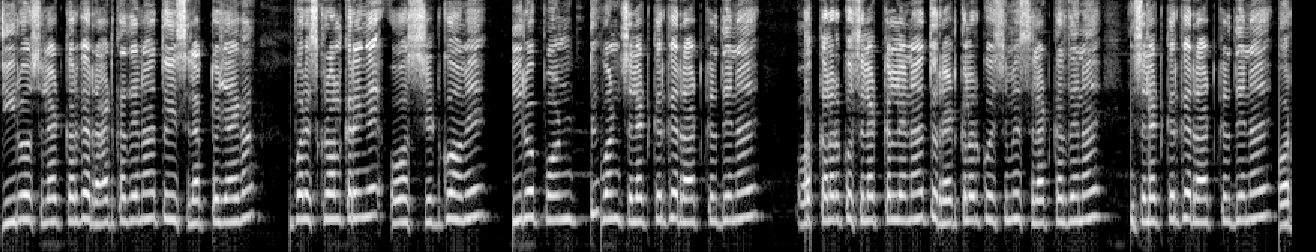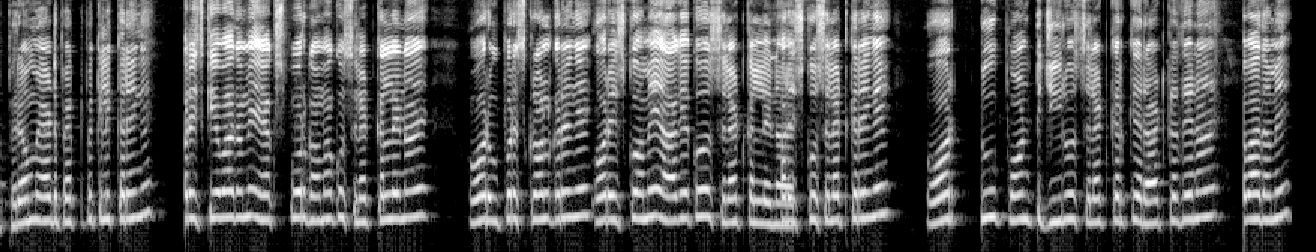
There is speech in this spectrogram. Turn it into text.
ज़ीरो सेलेक्ट करके राइट कर देना है तो ये सिलेक्ट हो जाएगा। ऊपर स्क्रॉल करेंगे और सीट को हमें ज़ीरो पॉइंट वन सेलेक्ट करके राइट कर देना है और कलर को सिलेक्ट कर लेना है तो रेड कलर को इसमें सेलेक्ट कर देना है। सिलेक्ट करके राइट कर देना है और फिर हम एड इफ़ेक्ट पे क्लिक करेंगे। और इसके बाद हमें एक्सपोर गामा को सिलेक्ट कर लेना है और ऊपर स्क्रॉल करेंगे और इसको हमें आगे को सिलेक्ट कर लेना है। और इसको सिलेक्ट करेंगे और टू पॉइंट ज़ीरो सेलेक्ट करके राइट कर देना है। उसके बाद हमें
